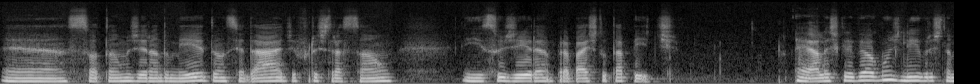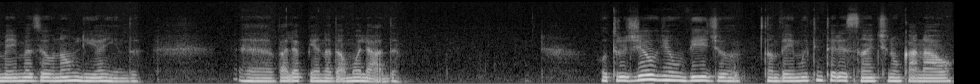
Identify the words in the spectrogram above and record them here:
é, só estamos gerando medo, ansiedade, frustração e sujeira para baixo do tapete. É, ela escreveu alguns livros também, mas eu não li ainda. É, vale a pena dar uma olhada. Outro dia eu vi um vídeo também muito interessante num canal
